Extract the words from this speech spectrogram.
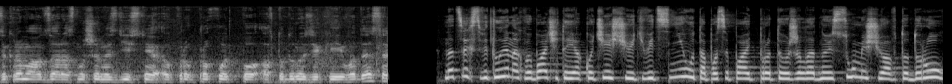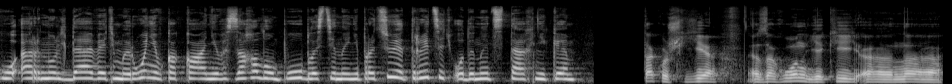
Зокрема, от зараз машина здійснює е, проход по автодорозі Київ-Одеса. На цих світлинах ви бачите, як очищують від снігу та посипають протиожеледною сумішю автодорогу Р-09 Миронівка-Канів. Загалом по області нині працює 30 одиниць техніки. Також є загон, який е, на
